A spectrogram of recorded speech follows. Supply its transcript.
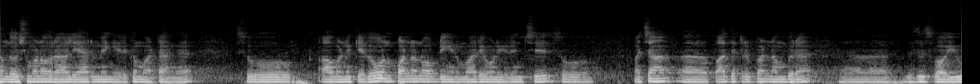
சந்தோஷமான ஒரு ஆள் யாருமே இங்கே இருக்க மாட்டாங்க. ஸோ அவனுக்கு ஏதோ ஒன்று பண்ணணும் அப்படிங்கிற மாதிரி ஒன்று இருந்துச்சு. ஸோ மச்சான் பார்த்துட்ருப்பேன் நம்புகிறேன் this is for you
